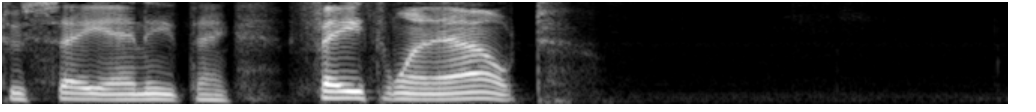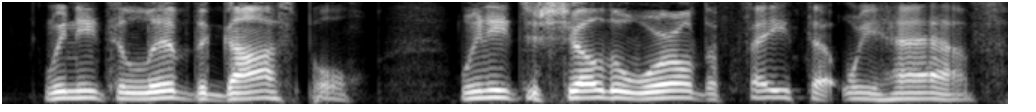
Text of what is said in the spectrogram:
to say anything. Faith went out. We need to live the gospel. We need to show the world the faith that we have.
